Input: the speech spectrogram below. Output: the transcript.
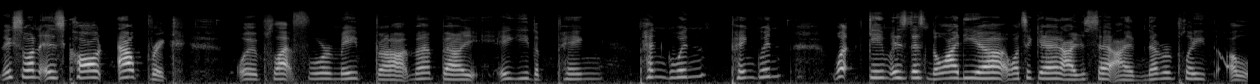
Next one is called Outbreak, a platform made by, by Iggy the Peng, Penguin. Penguin. What game is this? No idea. Once again, I just said I've never played a,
